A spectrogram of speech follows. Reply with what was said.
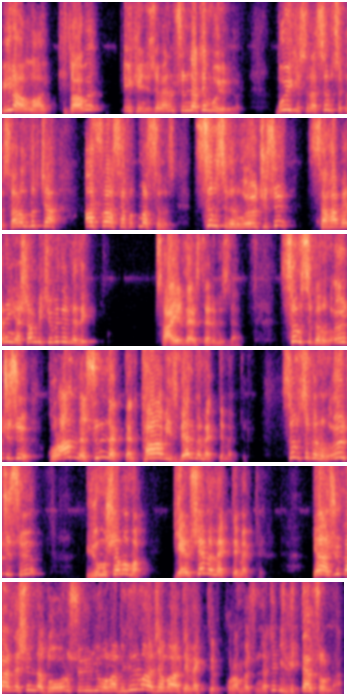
Bir Allah kitabı, İkincisi benim sünnetim buyuruyor. Bu ikisine sımsıkı sarıldıkça asla sapıtmazsınız. Sımsıkının ölçüsü sahabenin yaşam biçimidir dedik sahir derslerimizde. Sımsıkının ölçüsü Kur'an ve sünnetten taviz vermemek demektir. Sımsıkının ölçüsü yumuşamamak, gevşememek demektir. Ya şu kardeşim de doğru söylüyor olabilir mi acaba demektir. Kur'an ve sünneti bildikten sonra.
